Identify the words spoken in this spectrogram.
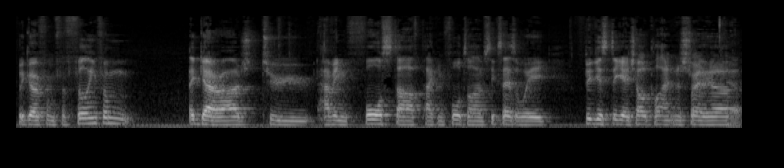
we go from fulfilling from a garage to having four staff packing full time, six days a week, biggest DHL client in Australia.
